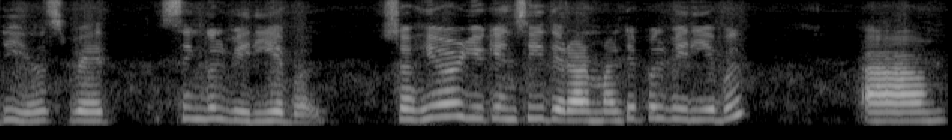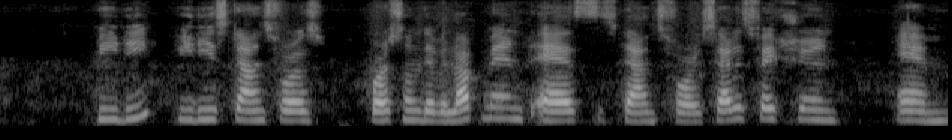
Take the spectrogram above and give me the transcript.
deals with single variable. So here you can see there are multiple variable um, PD, PD stands for personal development, S stands for satisfaction, M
